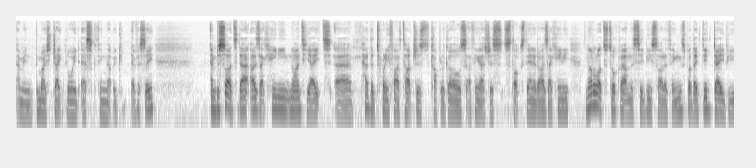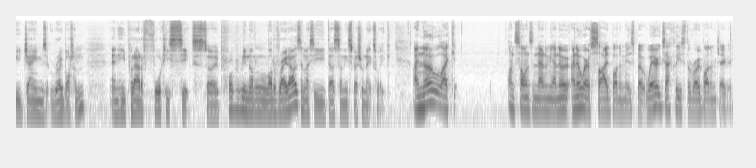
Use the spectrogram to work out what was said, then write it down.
I mean, the most Jake Lloyd esque thing that we could ever see. And besides that, Isaac Heaney, 98, uh, had the 25 touches, couple of goals. I think that's just stock standard Isaac Heaney. Not a lot to talk about on the Sydney side of things, but they did debut James Rowbottom, and he put out a 46. So probably not on a lot of radars unless he does something special next week. I know, like, on someone's anatomy, I know I know where a side bottom is, but where exactly is the row bottom, JB?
